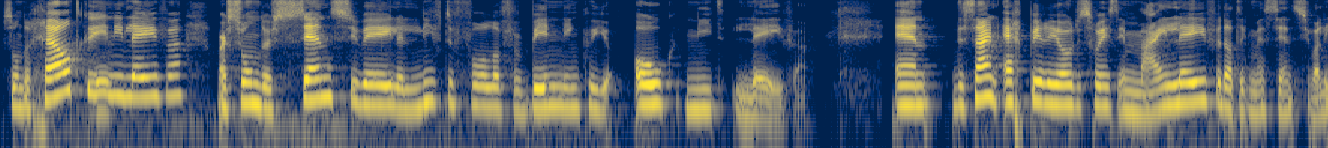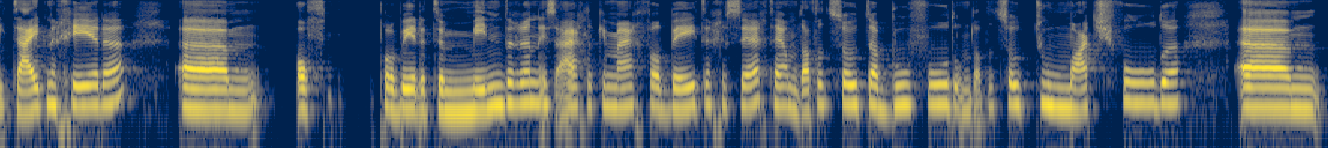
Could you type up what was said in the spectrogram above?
Zonder geld kun je niet leven, maar zonder sensuele, liefdevolle verbinding kun je ook niet leven. En er zijn echt periodes geweest in mijn leven dat ik mijn sensualiteit negeerde. Um, of probeerde te minderen, is eigenlijk in mijn geval beter gezegd. Hè, omdat het zo taboe voelde, omdat het zo too much voelde. Um,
